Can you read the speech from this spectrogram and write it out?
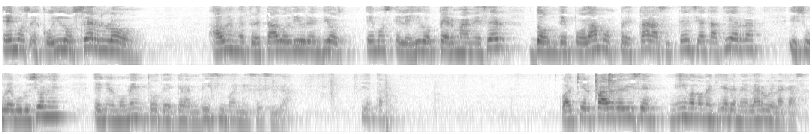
Hemos escogido serlo. Aún en nuestro estado libre en Dios, hemos elegido permanecer donde podamos prestar asistencia a esta tierra y sus evoluciones en el momento de grandísima necesidad. Y está. Cualquier padre dice, mi hijo no me quiere, me largo de la casa.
